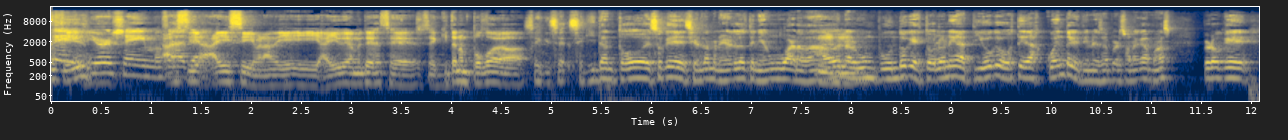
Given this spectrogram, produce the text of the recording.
dice, decís, you're ashamed, o sea, Así, ya. ahí sí, ¿verdad? Y, y ahí obviamente se, se quitan un poco la... Se, se- se quitan todo eso que de cierta manera lo tenían guardado en Ujú. algún punto, que es todo lo negativo que vos te das cuenta que tiene esa persona que amas, pero que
